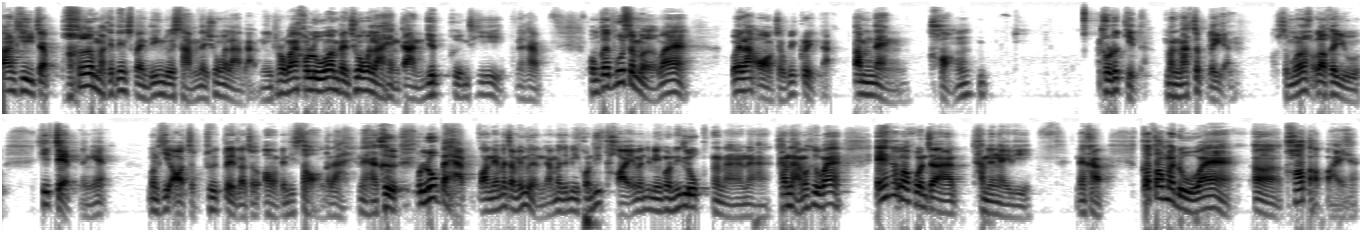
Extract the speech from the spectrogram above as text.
บางทีจะเพิ่ม marketing spending ด้วยซ้ำในช่วงเวลาแบบนี้ เพราะว่าเขารู้ว่ามันเป็นช่วงเวลาแห่งการยึดพื้นที่นะครับผมเคยพูดเสมอว่าเวลาออกจากวิกฤตอะตำแหน่งของ ธุรกิจมันมักจะเปลี่ยน สมมุติว่าเราเคยอยู่ที่ 7 อย่างเงี้ยบางทีออกจากธุรกิจเราจะออกมาเป็นที่ 2 ก็ได้นะฮะคือรูปแบบตอนนี้มันจะไม่เหมือนกันมันจะมีคนที่ถอยมันจะมีคนที่ลุกต่านะคำถามก็คือว่าเอ๊ะถ้าเราควรจะทํำยังไงดีนะครับ ก็ต้องมาดูว่าข้อต่อไปฮะ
